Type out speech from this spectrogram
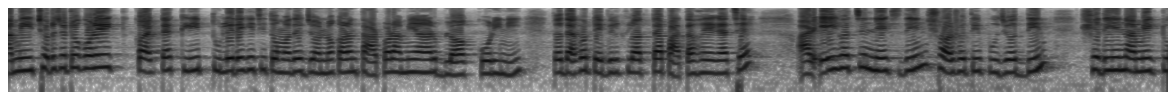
আমি ছোট ছোট করে কয়েকটা ক্লিপ তুলে রেখেছি তোমাদের জন্য, কারণ তারপর আমি আর ব্লগ করিনি। তো দেখো টেবিল ক্লথটা পাতা হয়ে গেছে। আর এই হচ্ছে নেক্সট দিন, সরস্বতী পুজোর দিন। সেদিন আমি একটু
